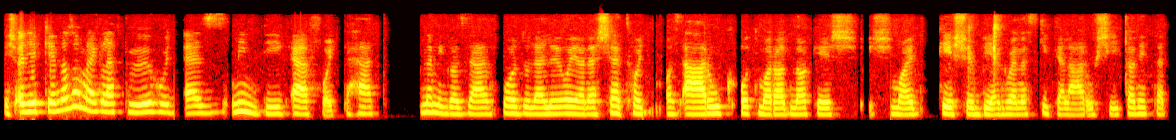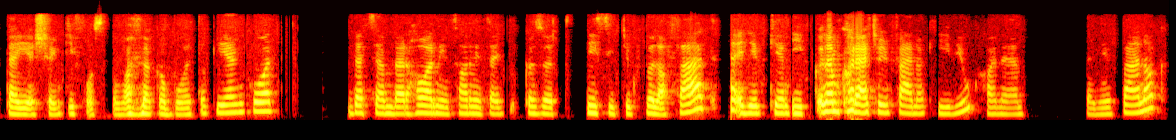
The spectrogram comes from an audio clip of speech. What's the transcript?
és egyébként az a meglepő, hogy ez mindig elfogy, tehát nem igazán fordul elő olyan eset, hogy az áruk ott maradnak, és, és majd későbbiekben ezt ki kell árusítani, tehát teljesen kifosztva vannak a boltok ilyenkor. December 30-31 között díszítjük föl a fát. Egyébként így nem karácsonyfának hívjuk, hanem fenyőfának,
